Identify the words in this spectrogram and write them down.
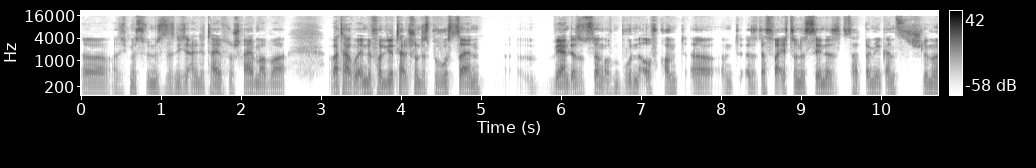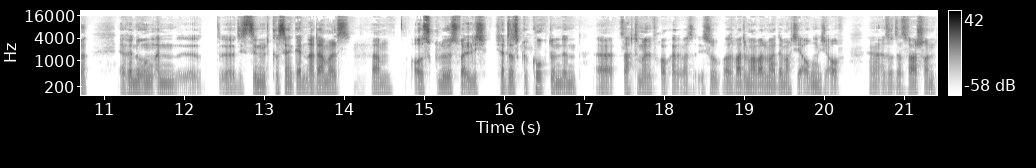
äh, also ich müsste, wir müssen das nicht in allen Details beschreiben, aber Wataru Ende verliert halt schon das Bewusstsein, äh, während er sozusagen auf dem Boden aufkommt. Äh, und also das war echt so eine Szene, das, hat bei mir ganz schlimme Erinnerungen an äh, die Szene mit Christian Gentner damals ähm, ausgelöst, weil ich, ich hatte das geguckt und dann äh, sagte meine Frau gerade, was ich so, warte mal, warte mal, der macht die Augen nicht auf. Ja, also das war schon,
